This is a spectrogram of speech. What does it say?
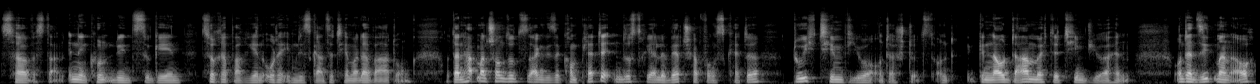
Service dann, in den Kundendienst zu gehen, zu reparieren oder eben das ganze Thema der Wartung. Und dann hat man schon sozusagen diese komplette industrielle Wertschöpfungskette durch TeamViewer unterstützt. Und genau da möchte TeamViewer hin. Und dann sieht man auch,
